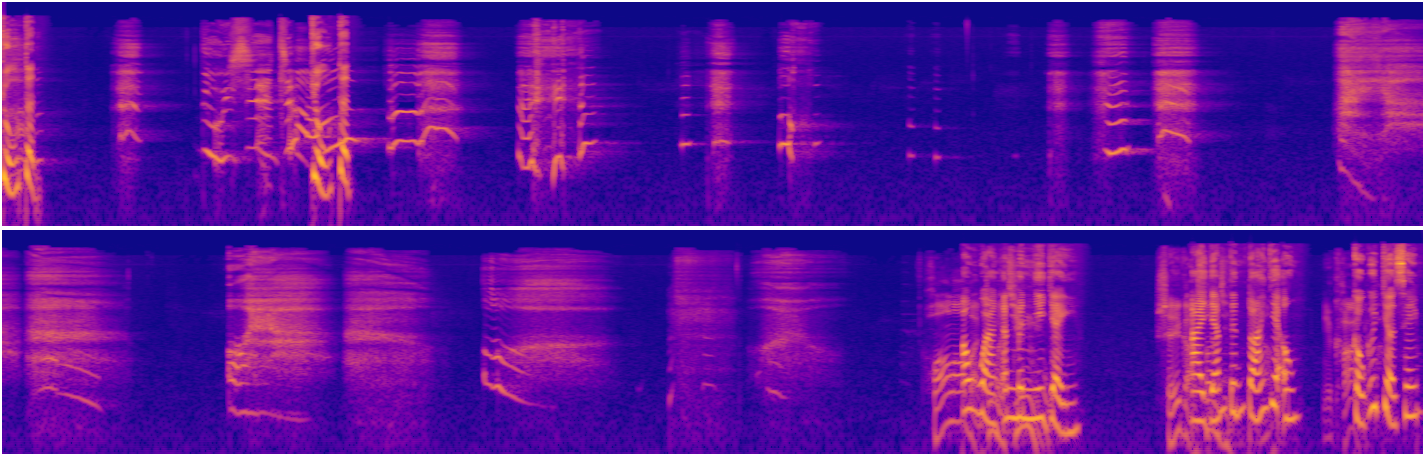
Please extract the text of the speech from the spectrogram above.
Chủ tịch. Chủ tịch. Ông Hoàng Anh Minh như vậy Ai dám tính toán với ông? Cậu cứ chờ xem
